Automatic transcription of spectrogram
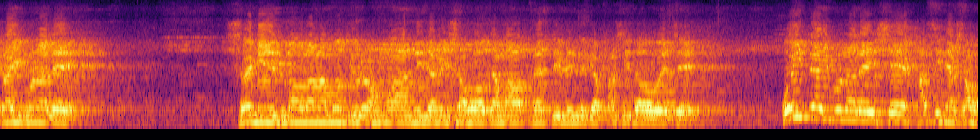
ট্রাইব্যুনালে শহীদ মাওলানা মতিউর রহমান, নিজামী সহ জামাত নেতৃবৃন্দকে ফাঁসি দেওয়া হয়েছে, ওই ট্রাইব্যুনালে শেখ হাসিনা সহ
